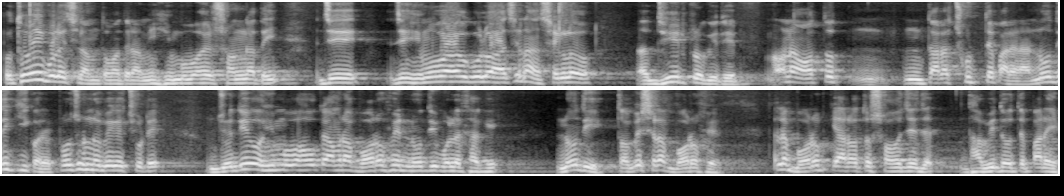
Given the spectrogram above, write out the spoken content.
প্রথমেই বলেছিলাম তোমাদের আমি হিমবাহের সংজ্ঞাতেই যে যে হিমবাহগুলো আছে না, সেগুলো ধীর প্রকৃতির। মানে অত তারা ছুটতে পারে না। নদী কি করে? প্রচণ্ড বেগে ছুটে। যদিও হিমবাহকে আমরা বরফের নদী বলে থাকি। নদী, তবে সেটা বরফের। তাহলে বরফ কি আর অত সহজে ধাবিত হতে পারে?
